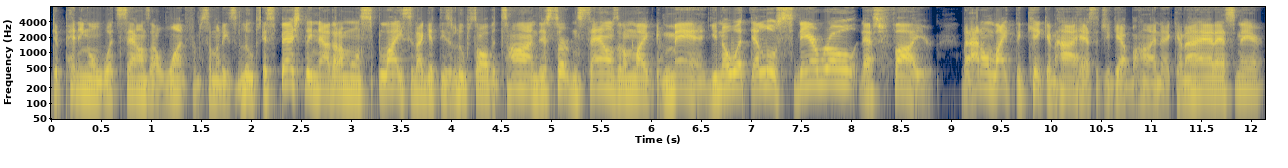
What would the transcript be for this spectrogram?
depending on what sounds I want from some of these loops, especially now that I'm on Splice and I get these loops all the time. There's certain sounds that I'm like, man, you know what? That little snare roll, that's fire. But I don't like the kick and hi-hats that you got behind that. Can I have that snare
